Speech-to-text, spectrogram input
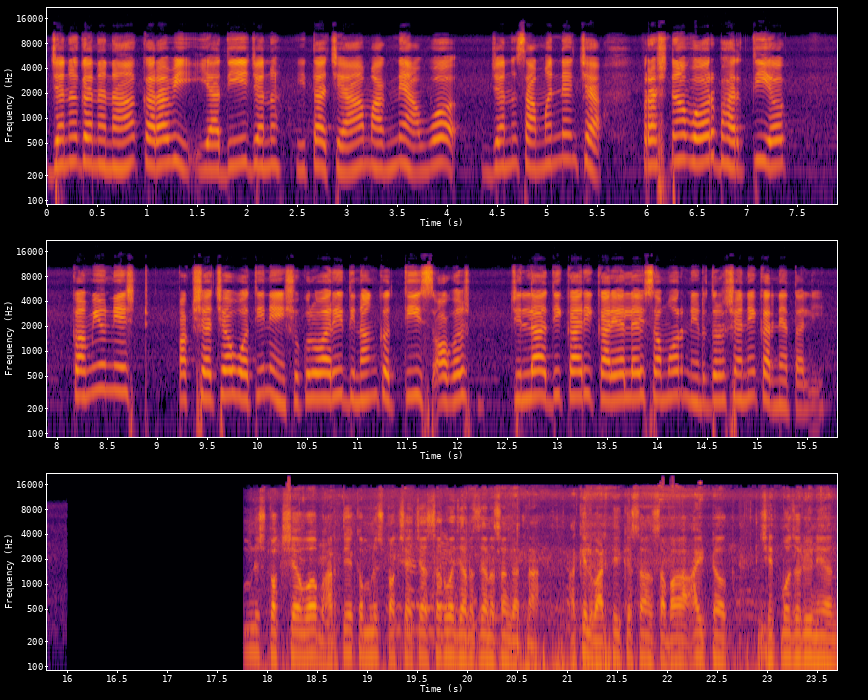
जनगणना करावी यादी जनहिताच्या मागण्या व जनसामान्यांच्या प्रश्नावर भारतीय कम्युनिस्ट पक्षाच्या वतीने शुक्रवारी दिनांक तीस ऑगस्ट जिल्हाधिकारी कार्यालय समोर निदर्शने करण्यात आली. कम्युनिस्ट पक्ष व भारतीय कम्युनिस्ट पक्षाच्या सर्व जन संघटना अखिल भारतीय किसान सभा आयटक शेतमजूर युनियन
